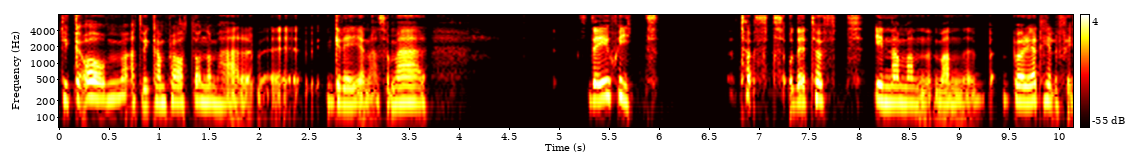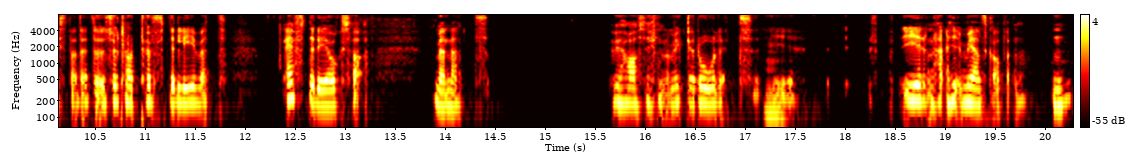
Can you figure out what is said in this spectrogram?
tycker om att vi kan prata om de här eh, grejerna som är det är skittufft och det är tufft innan man, man börjar tillfrisknandet och det är såklart tufft i livet efter det också. Men att vi har så himla mycket roligt Mm. i, i den här gemenskapen. Mm.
